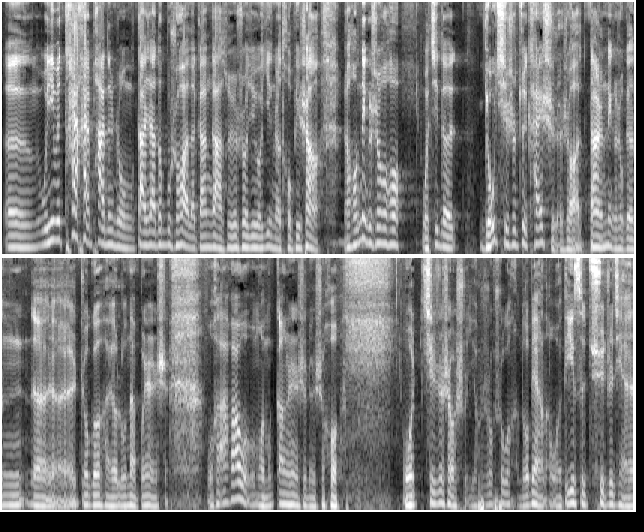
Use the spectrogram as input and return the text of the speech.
嗯、我因为太害怕那种大家都不说话的尴尬，所以说就硬着头皮上。然后那个时候，我记得。尤其是最开始的时候，当然那个时候跟呃周哥还有露娜不认识，我和阿花我我们刚认识的时候，我其实是有说也说说过很多遍了。我第一次去之前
